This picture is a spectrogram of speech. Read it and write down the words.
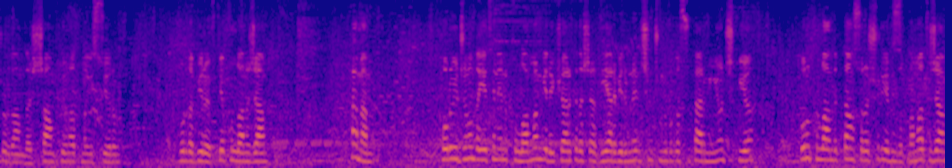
şuradan da şampiyon atmak istiyorum. Burada bir öfke kullanacağım. Hemen koruyucunun da yeteneğini kullanmam gerekiyor arkadaşlar diğer birimler için çünkü burada süper minyon çıkıyor. Bunu kullandıktan sonra şuraya bir zıplama atacağım.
